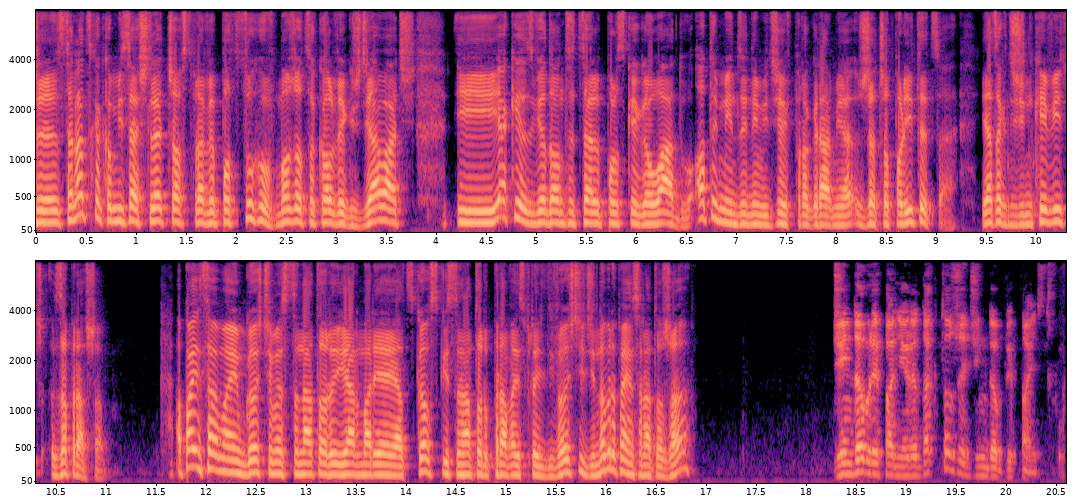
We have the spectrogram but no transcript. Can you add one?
Czy Senacka Komisja Śledcza w sprawie podsłuchów może cokolwiek zdziałać i jaki jest wiodący cel Polskiego Ładu? O tym m.in. dzisiaj w programie Rzecz o Polityce. Jacek Nizinkiewicz, zapraszam. A Państwa moim gościem jest senator Jan Maria Jackowski, senator Prawa i Sprawiedliwości. Dzień dobry panie senatorze. Dzień dobry panie redaktorze, dzień dobry państwu.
